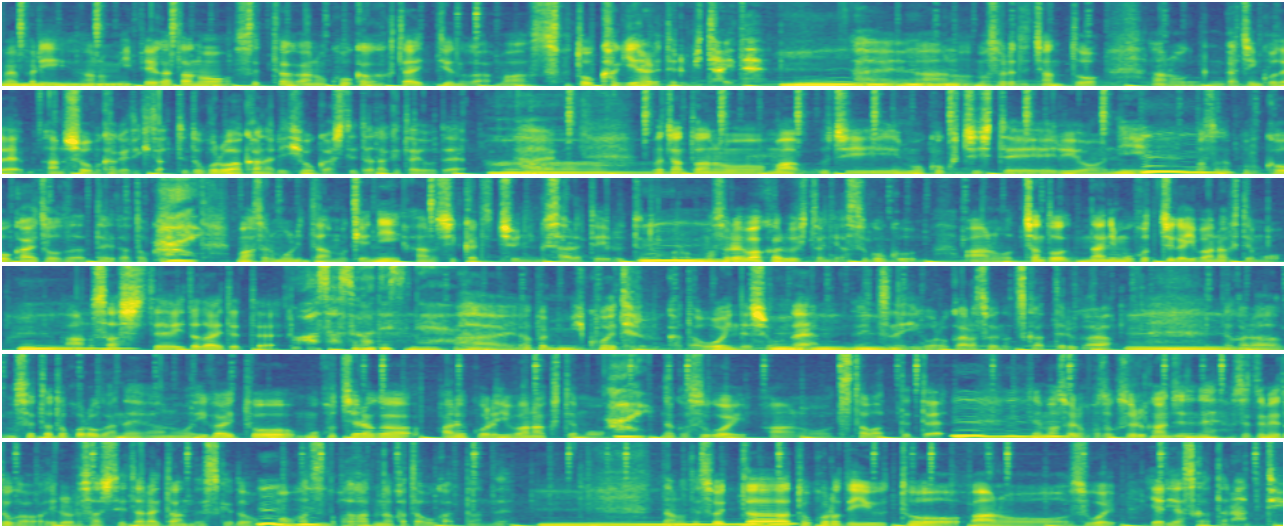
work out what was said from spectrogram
やっぱりあの密閉型のそういったあの高価格帯っていうのが、まあ、相当限られてるみたいで、うん。はい。あのまあ、それでちゃんとあのガチンコであの勝負かけてきたっていうところはかなり評価していただけたようで、あはい。ー。まあ、ちゃんとあの、まあ、うちも告知しているように、うん。まあ、その高解像度だったりだとか、はい。まあ、そのモニター向けにあのしっかりチューニングされているっていうところ、うん。まあ、それ分かる人にはすごくあのちゃんと何もこっちが言わなくても、うん。あの察していただいてて。あさすがですね。はい、やっぱり耳超えてる方多いんでしょうね、うんうんうん。常日頃からそういうの使ってるから、うん。だからそういったところがねあの意外ともうこちらがあれこれ言わなくても、はい。なんかすごいあの伝わってて、うんうんうん。でまあ、それに補足する感じでね説明とかはいろいろさせていただいたんですけど、うんうん。まあ、おの方多かったんで、うん。なのでそういったところで言うとあのすごいやりやすかったなって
